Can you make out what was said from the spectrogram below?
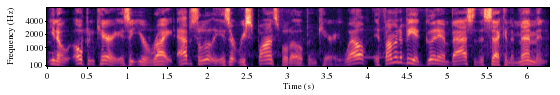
you know, open carry is it your right? Absolutely. Is it responsible to open carry? Well, if I'm going to be a good ambassador of the Second Amendment,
